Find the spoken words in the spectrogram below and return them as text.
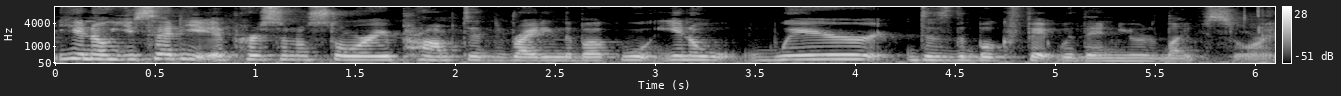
You know, you said a personal story prompted writing the book. Wh- You know, where does the book fit within your life story?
